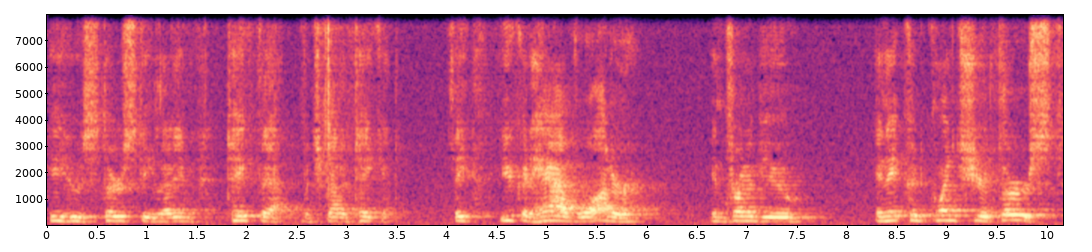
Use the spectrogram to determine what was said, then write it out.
He who's thirsty, let him take that, but you got to take it. See, you could have water in front of you, and it could quench your thirst,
